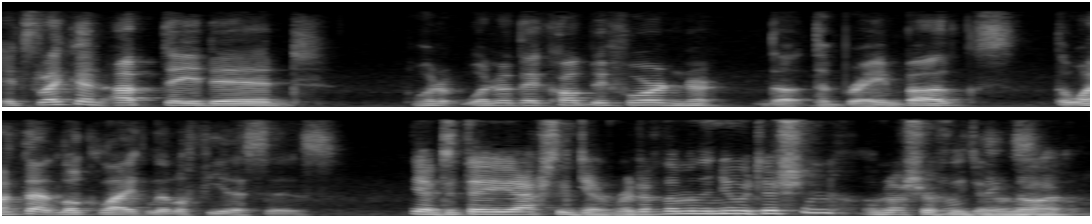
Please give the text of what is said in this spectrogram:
It's like an updated. What what are they called before? Ner- the the brain bugs, the ones that look like little fetuses. yeah. Did they actually get rid of them in the new edition? I'm not sure if they did or not. so.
